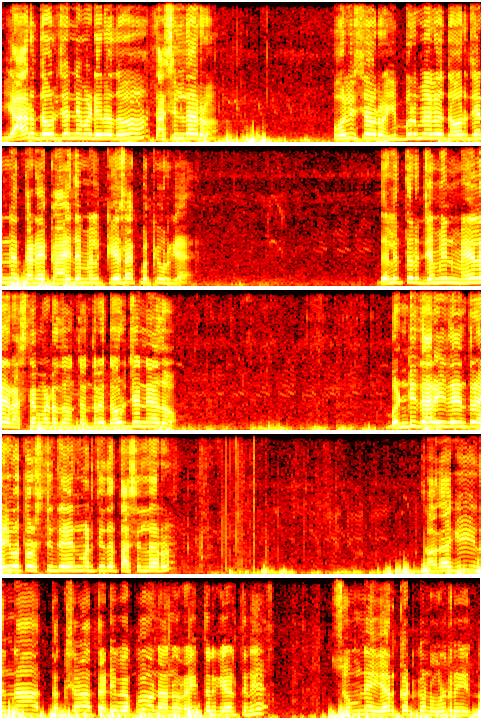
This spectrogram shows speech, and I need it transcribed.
ಯಾರು ದೌರ್ಜನ್ಯ ಮಾಡಿರೋದು? ತಹಸೀಲ್ದಾರು. ಪೊಲೀಸವರು ಇಬ್ಬರ ಮೇಲೂ ದೌರ್ಜನ್ಯ ತಡೆ ಕಾಯ್ದೆ ಮೇಲೆ ಕೇಸ್ ಹಾಕ್ಬೇಕು ಇವ್ರಿಗೆ. ದಲಿತರ ಜಮೀನ್ ಮೇಲೆ ರಸ್ತೆ ಮಾಡೋದು ಅಂತಂದ್ರೆ ದೌರ್ಜನ್ಯ ಅದು. ಬಂಡಿ ದಾರಿ ಇದೆ ಅಂತ ಐವತ್ತು ವರ್ಷದಿಂದ ಏನು ಮಾಡ್ತಿದ್ದೆ ತಹಸೀಲ್ದಾರು? ಹಾಗಾಗಿ ಇದನ್ನ ತಕ್ಷಣ ತಡಿಬೇಕು. ನಾನು ರೈತರಿಗೆ ಹೇಳ್ತೀನಿ ಸುಮ್ಮನೆ ಏರ್ ಕಟ್ಕೊಂಡು ಉಳ್ರಿ ಇದನ್ನ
